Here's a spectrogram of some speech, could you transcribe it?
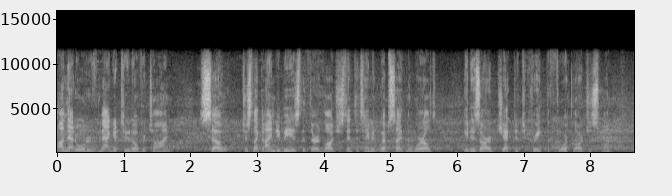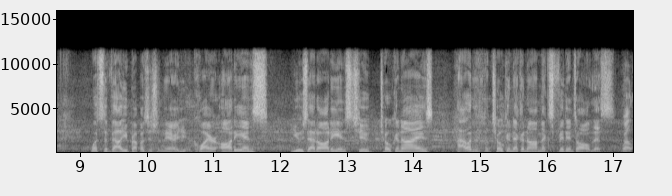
on that order of magnitude over time. So just like IMDb is the third largest entertainment website in the world, it is our objective to create the fourth largest one. What's the value proposition there? You acquire audience, use that audience to tokenize. How does the token economics fit into all this? Well,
